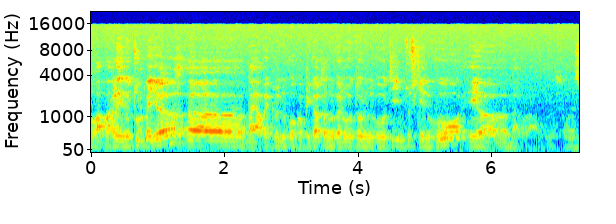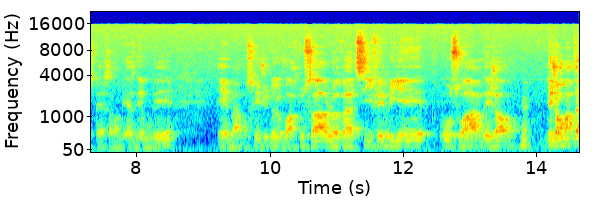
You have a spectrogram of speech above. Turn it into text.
On va parler de tout le meilleur, euh, ben, avec le nouveau copilote, la nouvelle auto, le nouveau team, tout ce qui est nouveau. Et euh, ben, voilà, on, espère que ça va bien se dérouler. Et ben, on se réjouit de voir tout ça le 26 février au soir déjà. Déjà au matin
